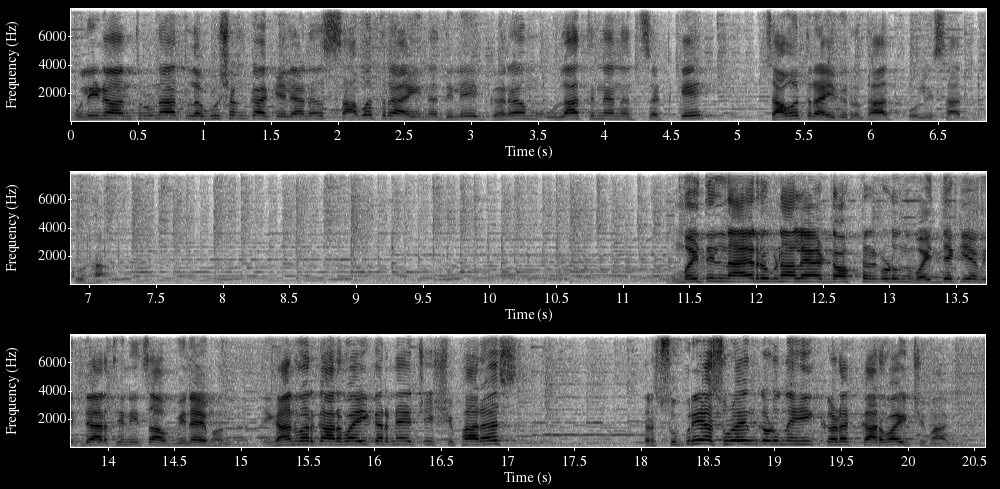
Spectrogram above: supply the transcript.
मुलीनं अंथरुणात लघुशंका केल्यानं सावत्र आईनं दिले गरम उलातण्यानं चटके सावत्र आई विरोधात पोलिसात गुन्हा. मुंबईतील नायर रुग्णालयात डॉक्टरकडून वैद्यकीय विद्यार्थिनीचा विनयभंग. तिघांवर कारवाई करण्याची शिफारस तर सुप्रिया सुळेंकडूनही कडक कारवाईची मागणी.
